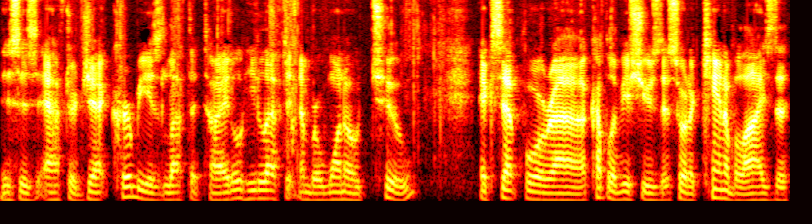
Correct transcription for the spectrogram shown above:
This is after Jack Kirby has left the title. He left it number 102, except for uh, a couple of issues that sort of cannibalized the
